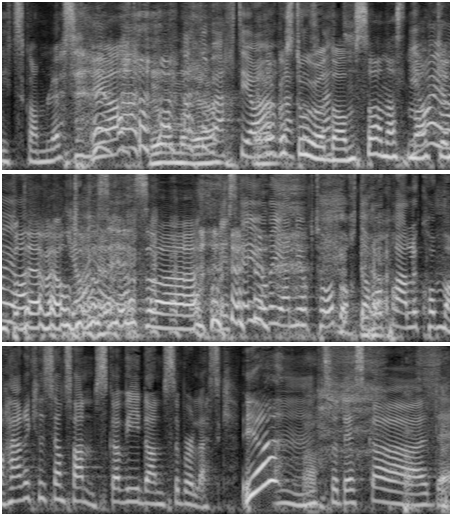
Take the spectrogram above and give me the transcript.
litt skamløs. Ja. Jo, men, ja. Etter hvert, ja, Dere sto jo og dansa nesten naken ja, ja. på TV, holdt Ja, ja, si. Så Det skal jeg gjøre igjen i oktober. Da håper alle kommer. Her i Kristiansand skal vi danse burlesk. ja. Mm, så det skal det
